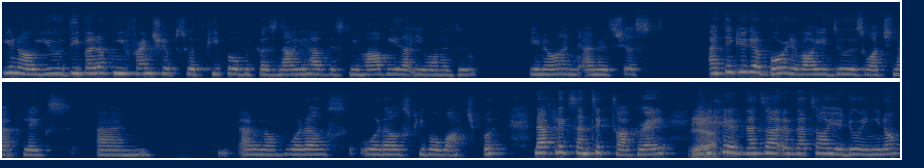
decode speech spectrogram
you know you develop new friendships with people because now you have this new hobby that you want to do you know and and it's just i think you get bored if all you do is watch netflix and i don't know what else what else people watch but netflix and tiktok right? Yeah. if that's all if that's all you're doing you know?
